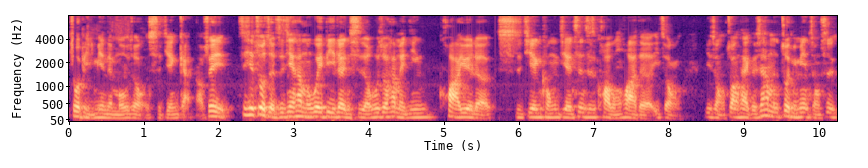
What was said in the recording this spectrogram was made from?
作品里面的某种时间感啊，所以这些作者之间他们未必认识哦，或者说他们已经跨越了时间空间，甚至是跨文化的一种。一种状态，可是他们的作品面总是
